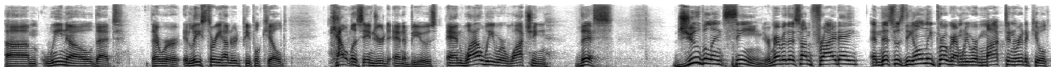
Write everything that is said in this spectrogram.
um, we know that there were at least 300 people killed, countless injured and abused. And while we were watching this jubilant scene, you remember this on Friday? And this was the only program we were mocked and ridiculed. I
